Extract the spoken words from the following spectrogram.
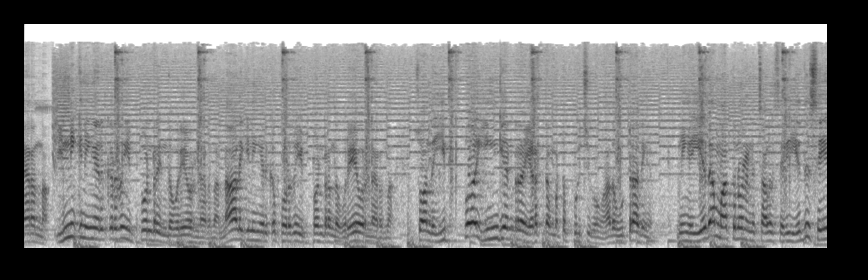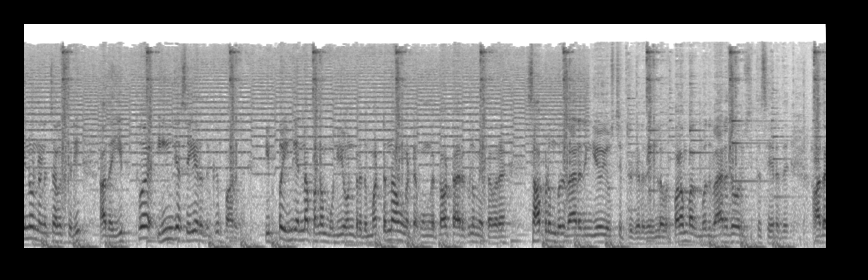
நேரம் தான் இன்னைக்கு நீங்கள் இருக்கிறதும் இப்போன்ற இந்த ஒரே ஒரு நேரம் தான் நாளைக்கு நீங்கள் இருக்க போகிறதும் இப்போன்ற அந்த ஒரே ஒரு நேரம் தான் ஸோ அந்த இப்போ இங்கன்ற இடத்த மட்டும் பிடிச்சிக்கோங்க. அதை விட்டுறாதீங்க நீங்கள் எதை மாற்றணும்னு நினச்சாலும் சரி எது செய்யணும்னு நினச்சாலும் சரி அதை இப்போ இங்கே செய்கிறதுக்கு பாருங்கள் இப்போ இங்கே என்ன பண்ண முடியுன்றது மட்டும்தான் உங்கள்கிட்ட உங்கள் தோட்டாக இருக்கணுமே தவிர சாப்பிடும்போது வேறு எது எங்கேயோ யோசிச்சுட்டு இருக்கிறது இல்லை ஒரு படம் பார்க்கும்போது வேறு ஏதோ ஒரு விஷயத்தை செய்கிறது அதை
